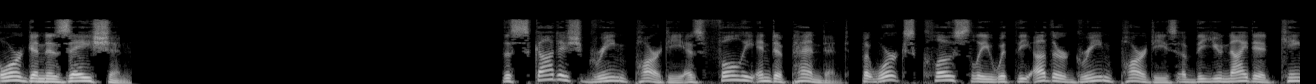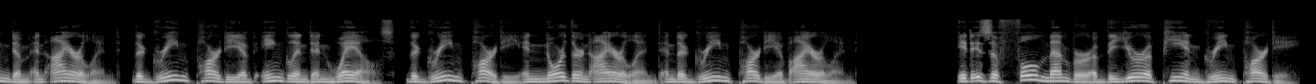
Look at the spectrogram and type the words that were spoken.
Organisation The Scottish Green Party is fully independent, but works closely with the other Green parties of the United Kingdom and Ireland, the Green Party of England and Wales, the Green Party in Northern Ireland and the Green Party of Ireland. It is a full member of the European Green Party.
